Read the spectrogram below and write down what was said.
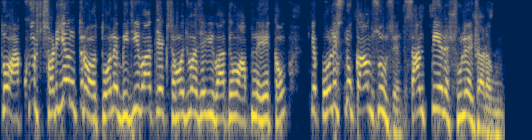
તો આખું ષડયંત્ર હતું. અને બીજી વાત એક સમજવા જેવી વાત હું આપને એ કહું કે પોલીસનું કામ શું છે? શાંતિ અને સુલે જાળવવું.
